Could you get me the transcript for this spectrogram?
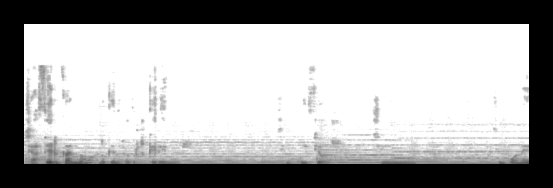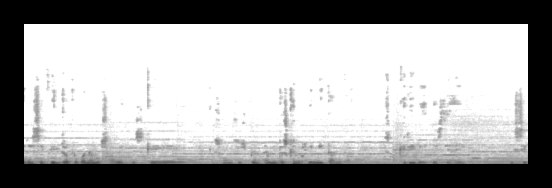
se acercan ¿no? a lo que nosotros queremos, sin juicios, sin, poner ese filtro que ponemos a veces que, son esos pensamientos que nos limitan Escribe desde ahí. Y sé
